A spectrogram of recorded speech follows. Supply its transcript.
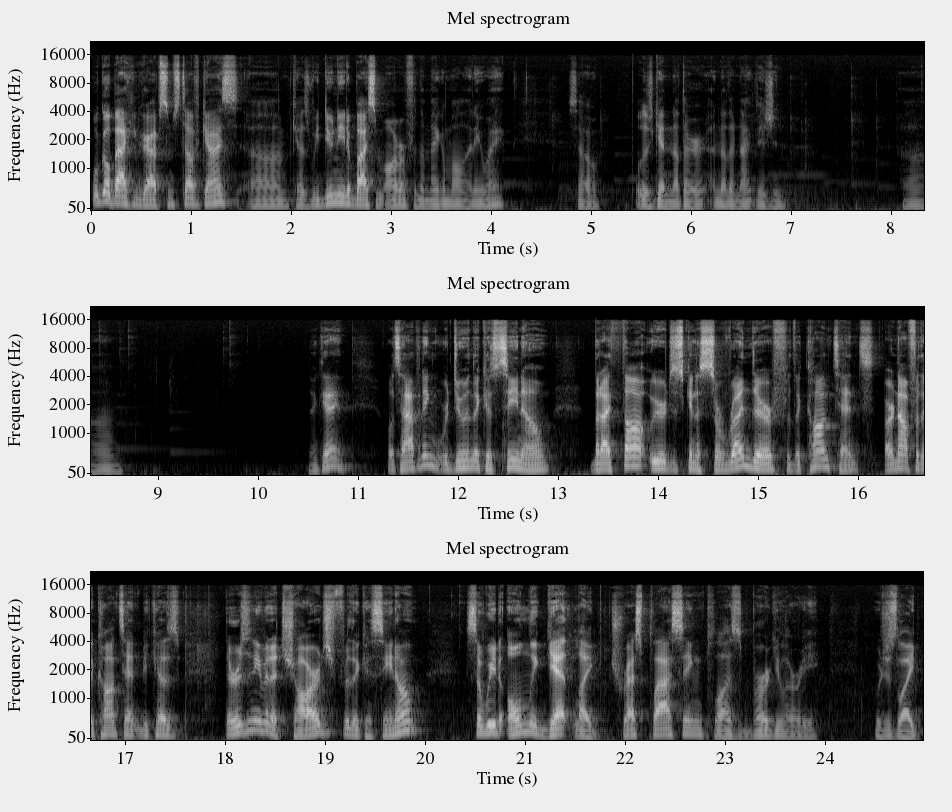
We'll go back and grab some stuff, guys, because we do need to buy some armor from the Mega Mall anyway. So we'll just get another another night vision. Um. Okay, what's happening? We're doing the casino, but I thought we were just gonna surrender for the content, or not for the content, because there isn't even a charge for the casino. So we'd only get like trespassing plus burglary, which is like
